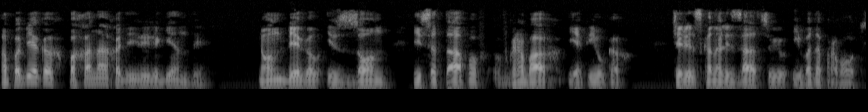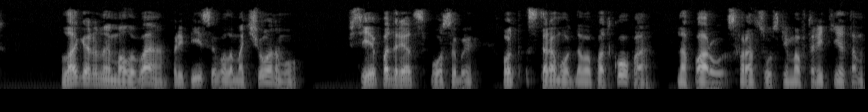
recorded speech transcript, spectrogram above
О побегах пахана ходили легенды. Он бегал из зон и с этапов в гробах и опилках, через канализацию и водопровод. Лагерная молва приписывала моченому все подряд способы от старомодного подкопа на пару с французским авторитетом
